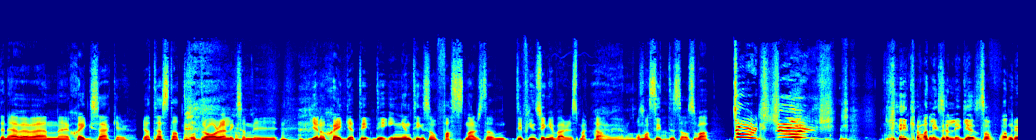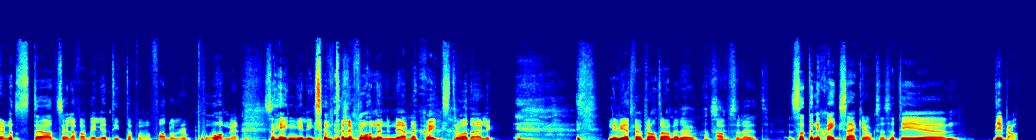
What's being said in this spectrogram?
den är även skäggsäker. Jag har testat att dra den liksom i, genom skägget. Det, det, är ingenting som fastnar, så det finns ju ingen värre smärta. Nej, Om man sitter så och så bara kan man liksom ligga i soffan och göra något stöd så hela familjen tittar på vad fan håller du på med? Så hänger liksom telefonen i en jävla skäggstrå där. Ni vet vad jag pratar om, eller hur? Ja, absolut. absolut. Så att den är skäggsäker också, så att det är ju, det är bra.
